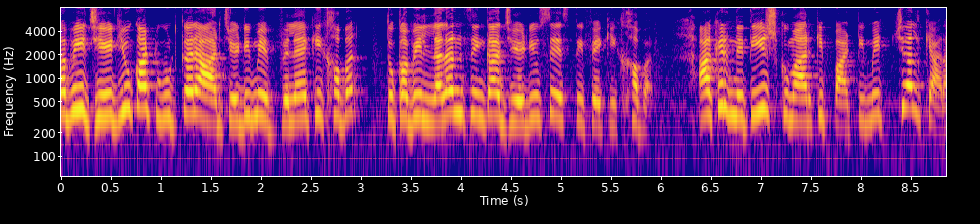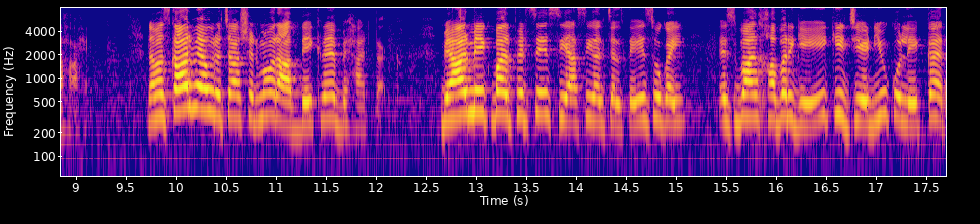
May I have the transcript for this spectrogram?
कभी जेडीयू का टूटकर आरजेडी में विलय की खबर? तो कभी ललन सिंह का जेडीयू से इस्तीफे की खबर? आखिर नीतीश कुमार की पार्टी में चल क्या रहा है? नमस्कार, मैं हूँ रचा शर्मा और आप देख रहे हैं बिहार तक। बिहार में एक बार फिर से सियासी हलचल तेज हो गई। इस बार खबर ये कि जेडीयू को लेकर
